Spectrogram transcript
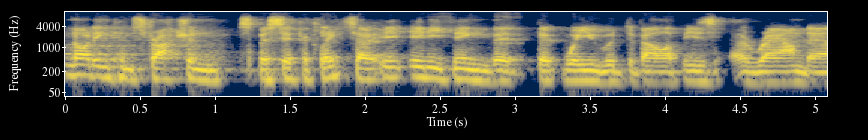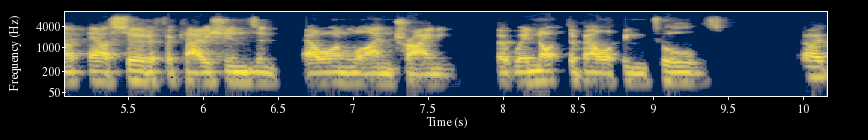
Not in construction specifically. So I- anything that, that we would develop is around our, our certifications and our online training, but we're not developing tools. I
